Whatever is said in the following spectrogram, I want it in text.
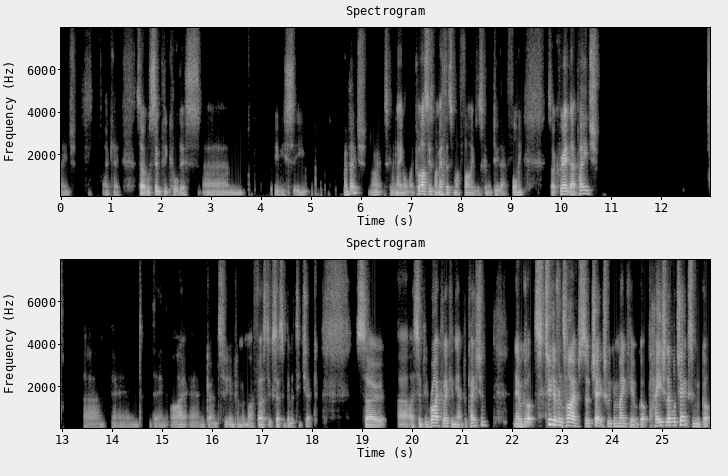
page. Okay, so we'll simply call this um, BBC homepage. All right, it's going to name all my classes, my methods, my file names. It's going to do that for me. So I create that page. Um, and then I am going to implement my first accessibility check. So uh, I simply right click in the application. Now we've got two different types of checks we can make here. We've got page level checks and we've got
